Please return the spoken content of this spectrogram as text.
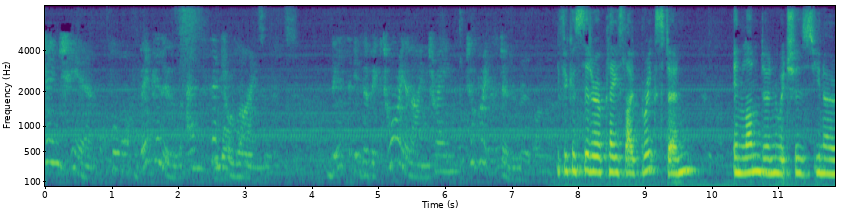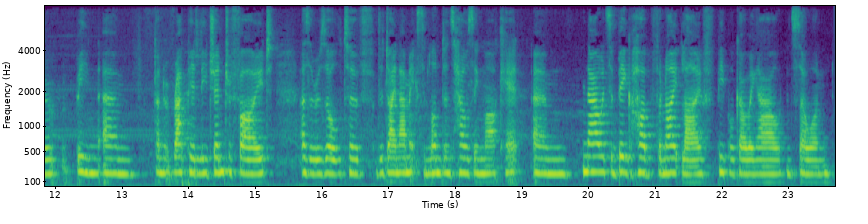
Change here for Bakerloo and Central lines. This is a Victoria Line train to Brixton. If you consider a place like Brixton in London, which has, you know, been um, kind of rapidly gentrified as a result of the dynamics in London's housing market. Um, now it's a big hub for nightlife, people going out and so on.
